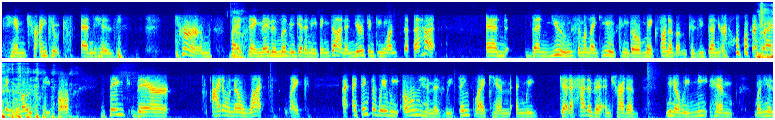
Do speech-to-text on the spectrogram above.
him trying to extend his term by Yeah. saying they didn't let me get anything done and you're thinking one step ahead and then you someone like you can go make fun of him because you've done your homework i think most people think they're i don't know what like I, I think the way we own him is we think like him and we get ahead of it and try to you know we meet him when his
